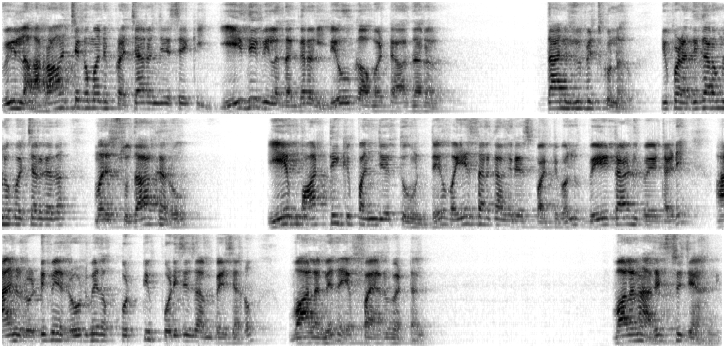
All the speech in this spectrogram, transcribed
వీళ్ళు అరాచకమని ప్రచారం చేసేకి ఏది వీళ్ళ దగ్గర లేవు కాబట్టి ఆధారాలు. దాన్ని చూపించుకున్నారు. ఇప్పుడు అధికారంలోకి వచ్చారు కదా. మరి సుధాకరు ఏ పార్టీకి పనిచేస్తూ ఉంటే వైఎస్ఆర్ కాంగ్రెస్ పార్టీ వాళ్ళు వేటాడి వేటాడి ఆయన రోడ్డు మీద రోడ్డు మీద కొట్టి పొడిచి చంపేశారు. వాళ్ళ మీద ఎఫ్ఐఆర్ పెట్టాలి. వాళ్ళని అరెస్ట్ చేయాలి.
